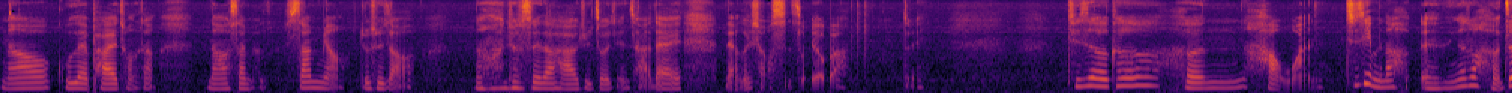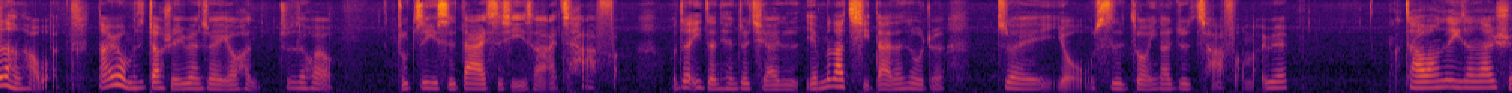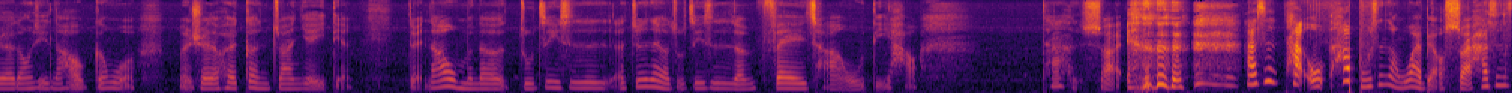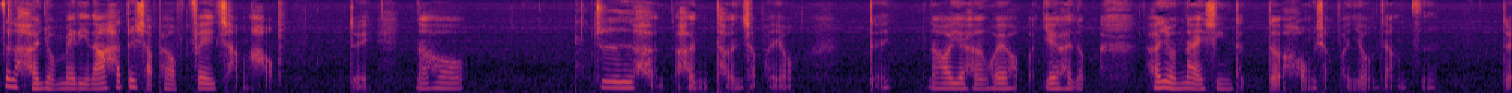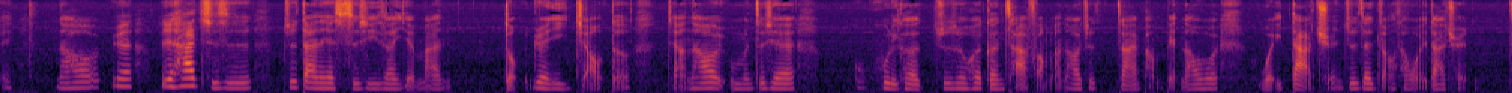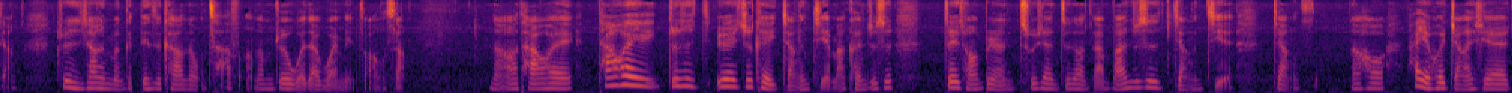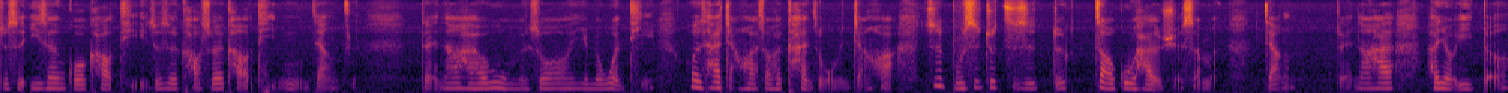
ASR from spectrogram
然后哭累趴在床上，然后三秒三秒就睡着了，然后就睡到还要去做检查，大概两个小时左右吧。对，其实儿科很好玩。其实也没到很，嗯，应该说很，真的很好玩。然后因为我们是教学院，所以有很就是会有主治医师带实习医生来查房。我这一整天最期待就是，也不知道期待，但是我觉得最有事做应该就是查房吧，因为查房是医生在学的东西，然后跟我们学的会更专业一点。对，然后我们的主治医师，呃，就是那个主治医师人非常无敌好。他很帅，他是他我他不是那种外表帅，他是真的很有魅力。然后他对小朋友非常好，对，然后就是很很疼小朋友，对，然后也很会也很很有耐心的的哄小朋友这样子，对，然后因为而且他其实就是带那些实习生也蛮懂愿意教的，这样，然后我们这些。护理科就是会跟查房嘛，然后就站在旁边，然后会围一大圈，就是在早上围一大圈，这样。就很像你们电视看到那种查房，他们就围在外面早上。上，然后他会他会就是因为就可以讲解嘛，可能就是这一床病人出现症状怎样，反正就是讲解这样子，然后他也会讲一些就是医生国考题，就是考试会考题目这样子。对，然后还会问我们说有没有问题，或者他讲话的时候会看着我们讲话，就是不是就只是对照顾他的学生们这样，对，然后他很有医德，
